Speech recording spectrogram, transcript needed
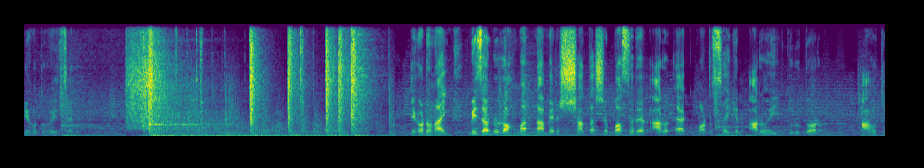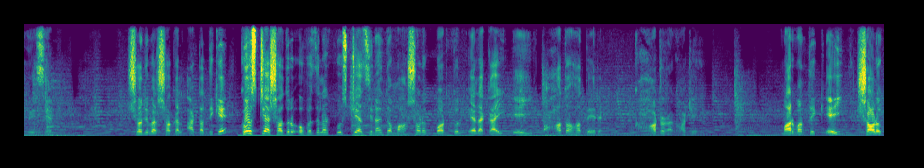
নিহত হয়েছেন। এ ঘটনায় মিজানুর রহমান নামের সাতাশ বছরের আরও এক মোটরসাইকেল আরোহী গুরুতর আহত হয়েছেন। শনিবার সকাল আটটার দিকে কুষ্টিয়া সদর উপজেলার কুষ্টিয়া ঝিনাইদহ মহাসড়ক বর্তল এলাকায় এই হতাহতের ঘটনা ঘটে। মর্মান্তিক এই সড়ক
